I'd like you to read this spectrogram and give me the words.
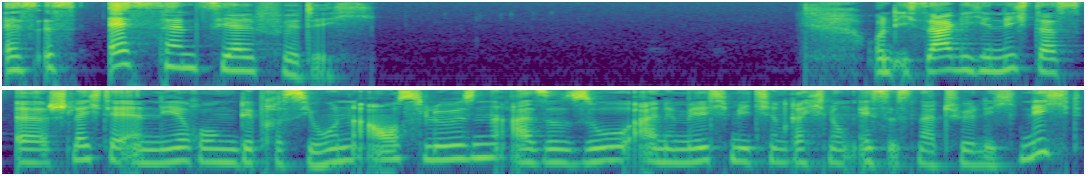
Es ist essentiell für dich. Und ich sage hier nicht, dass äh, schlechte Ernährung Depressionen auslösen. Also so eine Milchmädchenrechnung ist es natürlich nicht.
